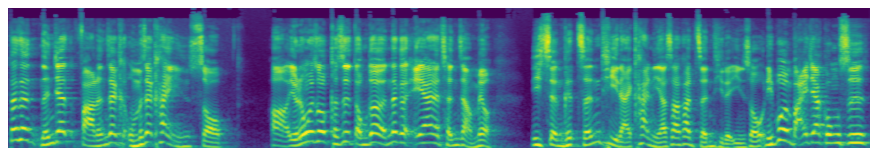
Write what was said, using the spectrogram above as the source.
但是人家法人在我们在看营收。啊，有人会说，可是董哥那个 AI 的成长没有，你整个整体来看，你还是要看整体的营收，你不能把一家公司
